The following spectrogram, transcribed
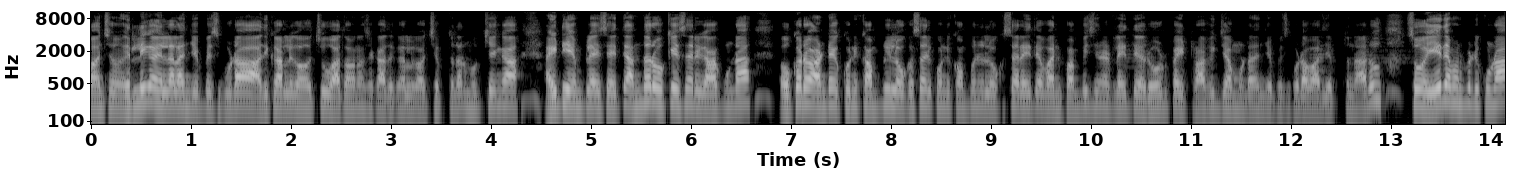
కొంచెం ఎర్లీగా వెళ్ళాలని చెప్పేసి కూడా అధికారులు కావచ్చు వాతావరణ శాఖ అధికారులు కావచ్చు చెప్తున్నారు. ముఖ్యంగా ఐటీ ఎంప్లాయీస్ అయితే అందరూ ఒకేసారి కాకుండా ఒకరు అంటే కొన్ని కంపెనీలు ఒకసారి కొన్ని కంపెనీలు ఒకసారి అయితే వారిని పంపించినట్లయితే రోడ్డుపై ట్రాఫిక్ జామ్ ఉండదని చెప్పేసి కూడా వారు చెప్తున్నారు. సో ఏదేమన్నప్పటికీ కూడా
